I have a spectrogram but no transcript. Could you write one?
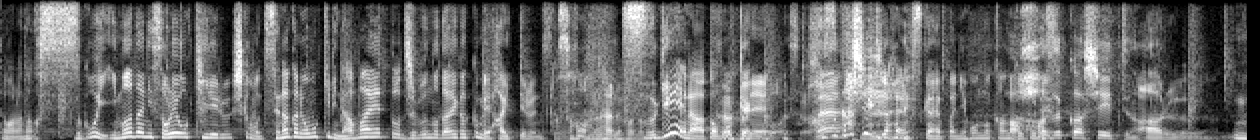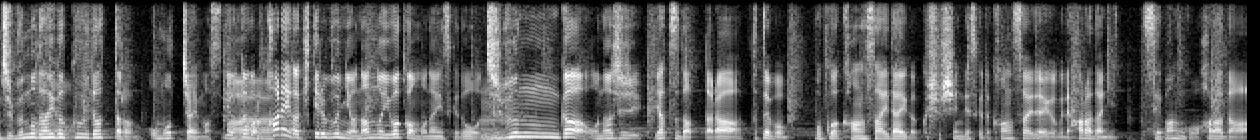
だからなんかすごいいまだにそれを着れるしかも背中に思いっきり名前と自分の大学名入ってるんですよ。そうなるほど。すげえなと思って。ね。恥ずかしいじゃないですかやっぱ日本の感あ覚で恥ずかしいっていうのはあるうん自分の大学だったら思っちゃいます。いやだから彼が着てる分には何の違和感もないんですけどん。自分が同じやつだったら例えば僕は関西大学出身ですけど関西大学で原田に背番号原田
